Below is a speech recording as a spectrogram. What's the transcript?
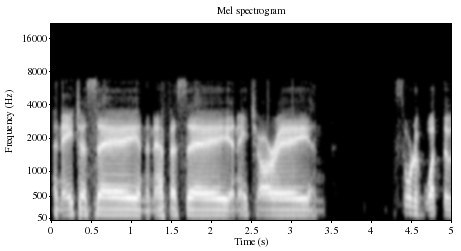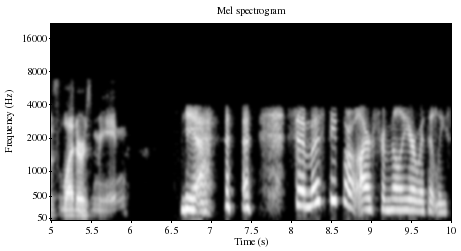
an HSA and an FSA, an HRA, and sort of what those letters mean? Yeah. so most people are familiar with at least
